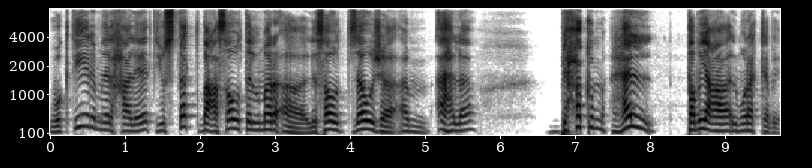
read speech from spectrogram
وكتير من الحالات يستتبع صوت المرأة لصوت زوجها أم أهلها بحكم هل طبيعة المركبة.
